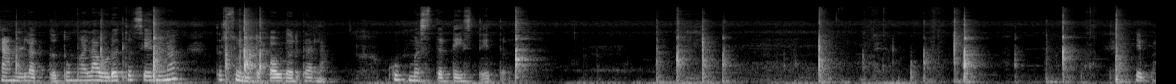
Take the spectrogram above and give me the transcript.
छान लागतं. तुम्हाला आवडत असेल ना तर सुंठ पावडर घाला. खूप मस्त टेस्ट येतं. हे बा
